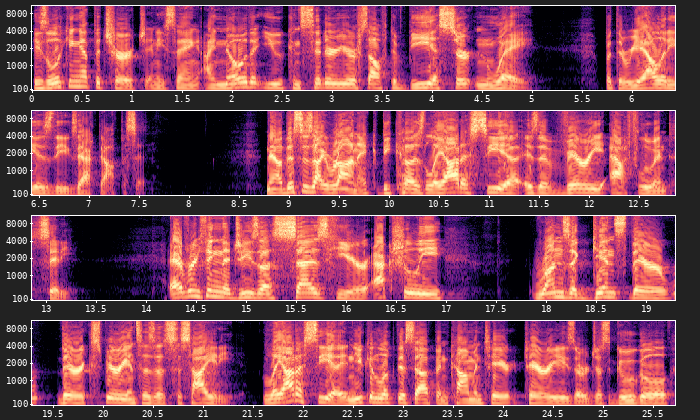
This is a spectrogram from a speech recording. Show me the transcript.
He's looking at the church and he's saying, I know that you consider yourself to be a certain way, but the reality is the exact opposite. Now, this is ironic because Laodicea is a very affluent city. Everything that Jesus says here actually runs against their, their experience as a society. Laodicea, and you can look this up in commentaries or just Google,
